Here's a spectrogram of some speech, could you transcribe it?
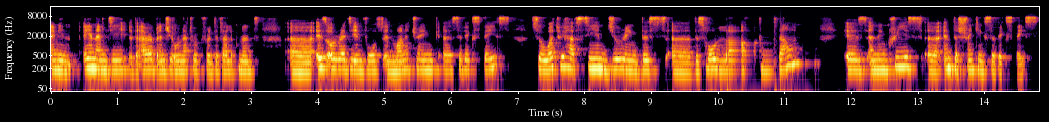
I mean, ANND, the Arab NGO Network for Development, uh, is already involved in monitoring uh, civic space. So what we have seen during this uh, this whole lockdown is an increase uh, in the shrinking civic space.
